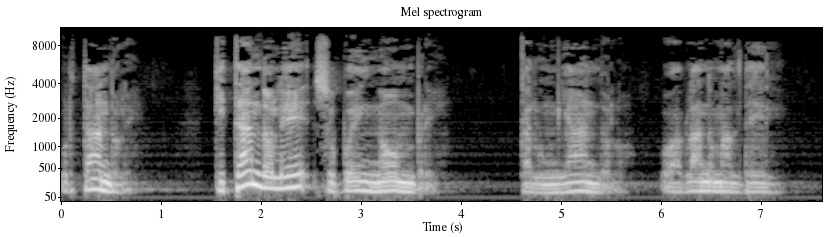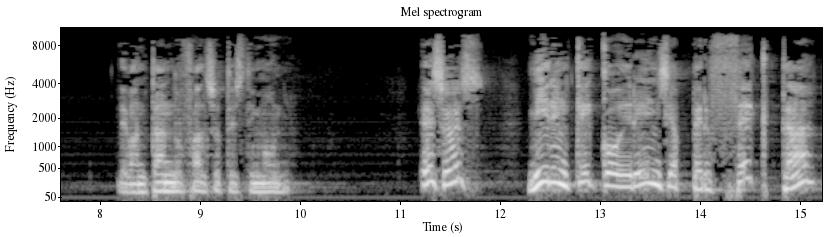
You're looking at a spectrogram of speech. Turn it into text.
hurtándole, quitándole su buen nombre, calumniándolo o hablando mal de él, levantando falso testimonio. Eso es. Miren qué coherencia perfecta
